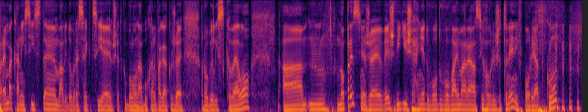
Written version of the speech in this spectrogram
premakaný systém, mali dobré sekcie, všetko bolo nabuchané, fakt akože robili skvelo a mm, no presne, že vieš, vidíš hneď vodu vo Weimare a si hovoríš, že to není v poriadku.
